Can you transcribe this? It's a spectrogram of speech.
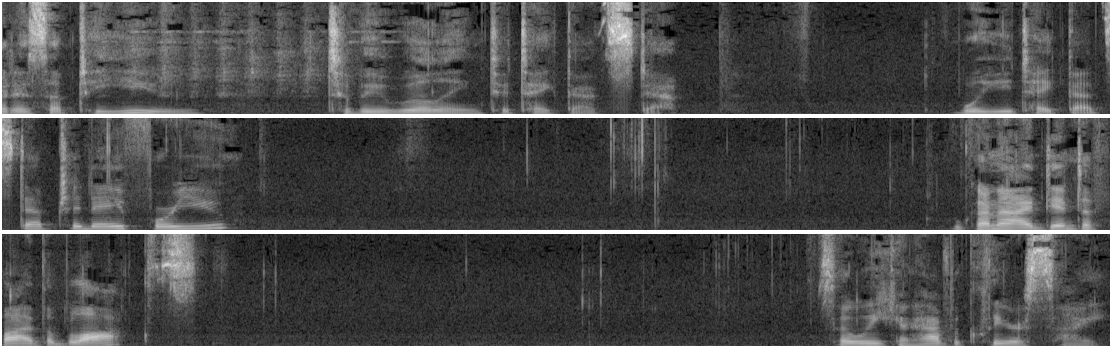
But it's up to you to be willing to take that step. Will you take that step today for you? We're going to identify the blocks so we can have a clear sight.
